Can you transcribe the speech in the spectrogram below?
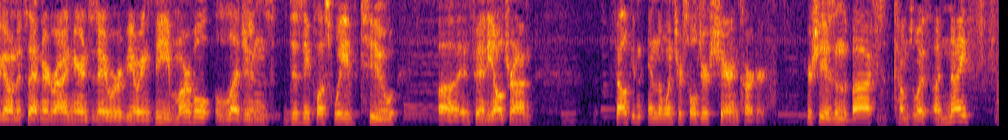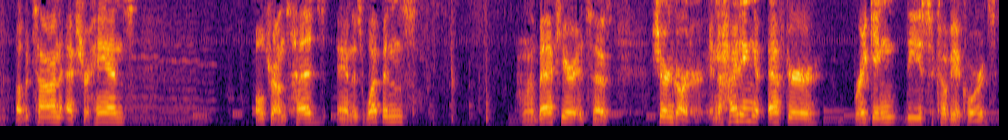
it going? It's that Nerd Ryan here, and today we're reviewing the Marvel Legends Disney Plus Wave 2 uh, Infinity Ultron Falcon and the Winter Soldier Sharon Carter. Here she is in the box, comes with a knife, a baton, extra hands, Ultron's heads and his weapons. On the back here it says Sharon Carter. In hiding after breaking the Sokovia Accords,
